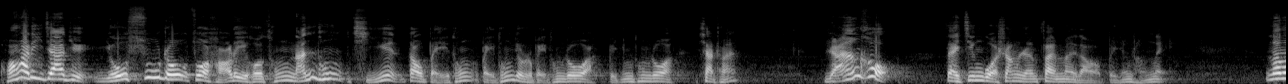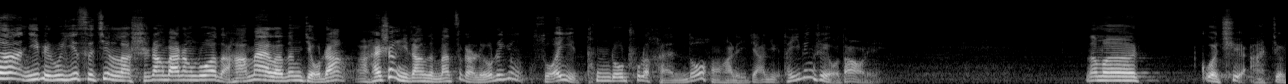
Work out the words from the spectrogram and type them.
黄花梨家具由苏州做好了以后，从南通起运到北通，北通就是北通州啊，北京通州啊，下船，然后再经过商人贩卖到北京城内。那么你比如一次进了十张八张桌子哈，卖了那么九张啊，还剩一张怎么办？自个儿留着用。所以通州出了很多黄花梨家具，它一定是有道理。那么过去啊，就。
